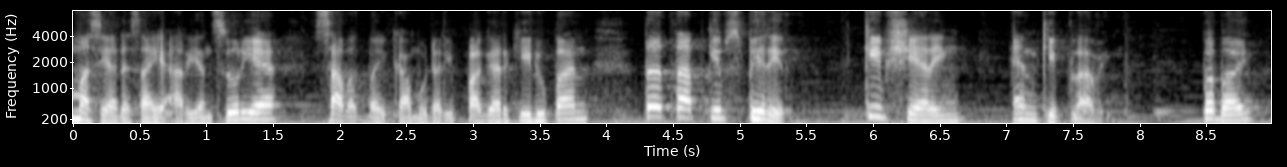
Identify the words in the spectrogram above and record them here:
Masih ada saya Aryan Surya, sahabat baik kamu dari Pagar Kehidupan. Tetap keep spirit, keep sharing, and keep loving. Bye bye.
